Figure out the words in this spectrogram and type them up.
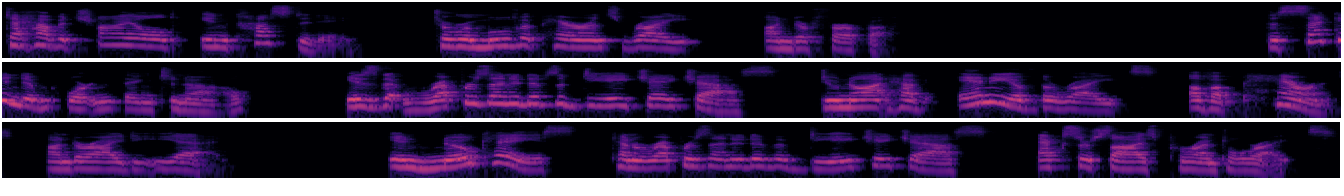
to have a child in custody to remove a parent's right under FERPA. The second important thing to know is that representatives of DHHS do not have any of the rights of a parent under IDEA. In no case can a representative of DHHS exercise parental rights.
